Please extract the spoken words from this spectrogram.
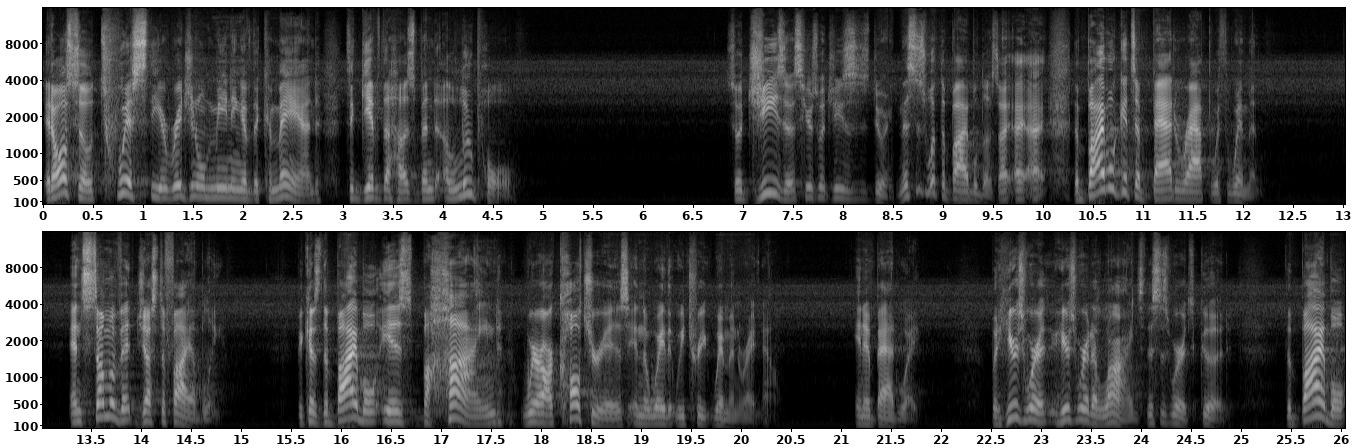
It also twists the original meaning of the command to give the husband a loophole. So, Jesus, here's what Jesus is doing. this is what the Bible does. I, I, I, the Bible gets a bad rap with women and some of it justifiably, because the Bible is behind where our culture is in the way that we treat women right now, in a bad way. But here's where, here's where it aligns. This is where it's good. The Bible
